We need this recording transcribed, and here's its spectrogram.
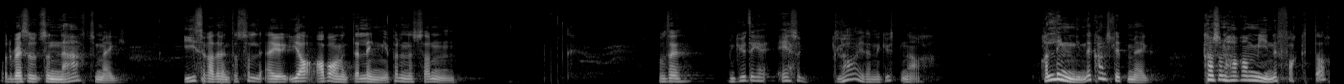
og det ble så, så nært for meg. Isak hadde ventet så, ja, Abraham ventet lenge på denne sønnen. Og så tenkte jeg men Gud, jeg er så glad i denne gutten. her. Han ligner kanskje litt på meg. Kanskje han har mine fakter.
